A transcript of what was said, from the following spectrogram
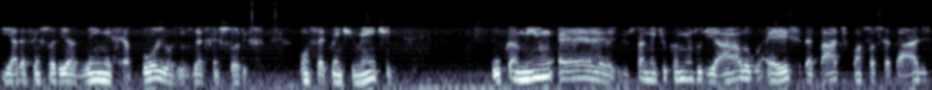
e a Defensoria vem nesse apoio, e os defensores, consequentemente, o caminho é justamente o caminho do diálogo, é esse debate com a sociedade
